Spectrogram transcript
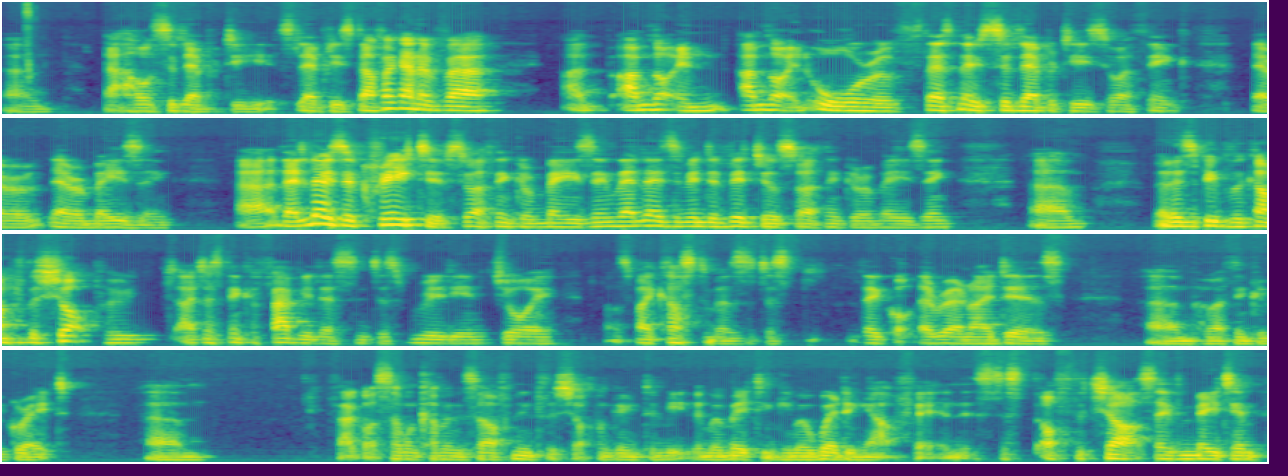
Um, that whole celebrity celebrity stuff. I kind of uh, I, I'm not in I'm not in awe of. There's no celebrities who I think they're they're amazing. Uh, there are loads of creatives who I think are amazing. There are loads of individuals who I think are amazing. Um, there are loads of people who come to the shop who I just think are fabulous and just really enjoy. That's my customers. Just they've got their own ideas, um, who I think are great. Um, in fact, I've got someone coming this afternoon to the shop. I'm going to meet them. We're making him a wedding outfit, and it's just off the charts. They've made him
